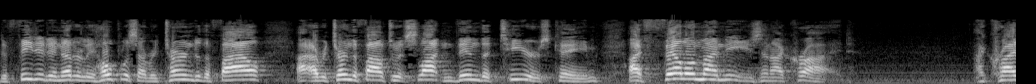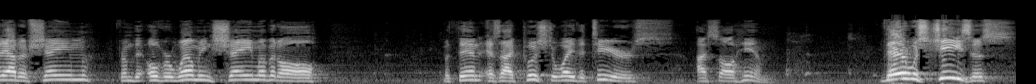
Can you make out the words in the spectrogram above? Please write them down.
Defeated and utterly hopeless, I returned to the file. I returned the file to its slot and then the tears came. I fell on my knees and I cried. I cried out of shame from the overwhelming shame of it all. But then as I pushed away the tears, I saw him. There was Jesus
